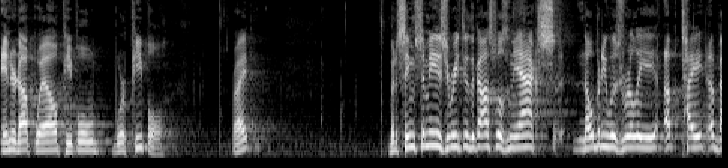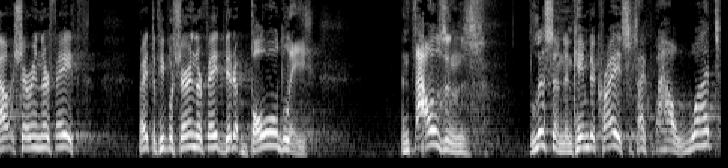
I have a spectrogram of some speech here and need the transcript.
ended up well. People were people, right? But it seems to me as you read through the Gospels and the Acts, nobody was really uptight about sharing their faith, right? The people sharing their faith did it boldly, and thousands listened and came to Christ. It's like, wow, what?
